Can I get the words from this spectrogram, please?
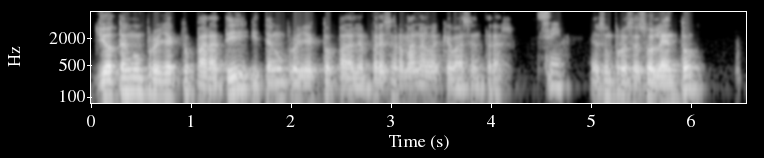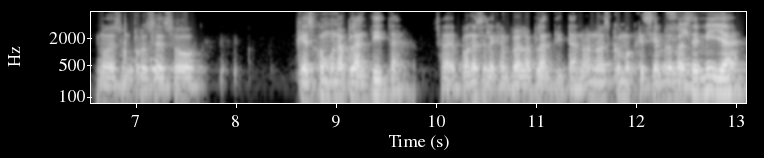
Yo tengo un proyecto para ti y tengo un proyecto para la empresa hermana a la que vas a entrar. Sí. Es un proceso lento, no es un proceso que es como una plantita. O sea, pones el ejemplo de la plantita, ¿no? No es como que siembras sí. la semilla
